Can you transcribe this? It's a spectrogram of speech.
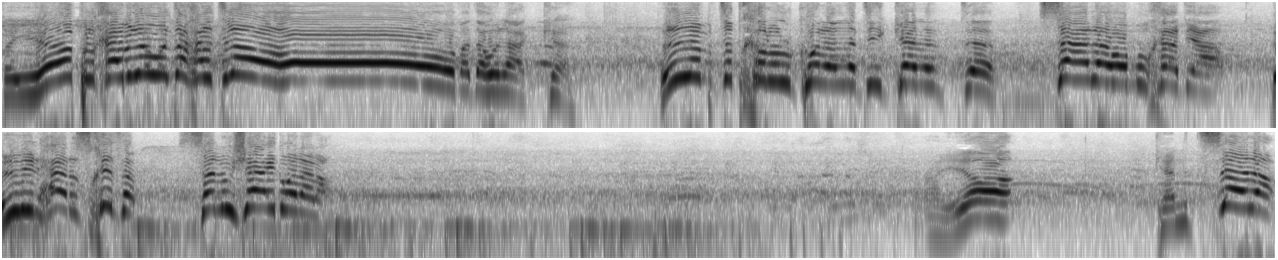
طيب القائم الأول دخلت له. ماذا هناك؟ لم تدخل الكرة التي كانت سهلة ومخادعة. للحارس خثم. سنشاهد ونرى هي كانت سهلة.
